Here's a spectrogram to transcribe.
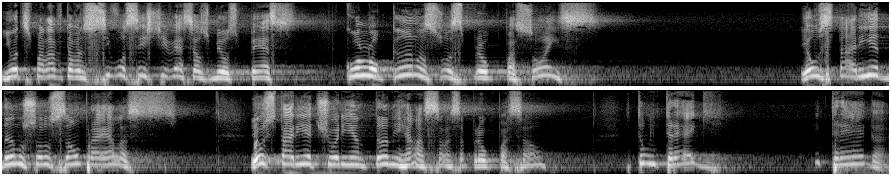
Em outras palavras, estava se você estivesse aos meus pés, colocando as suas preocupações, eu estaria dando solução para elas. Eu estaria te orientando em relação a essa preocupação. Então entregue, entrega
